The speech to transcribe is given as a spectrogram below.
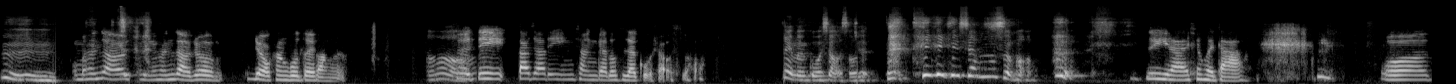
嗯嗯嗯，我们很早就，我们很早就就有看过对方了。哦，所以第一，大家第一印象应该都是在国小的时候。那你们国小的时候，第一印象是什么？志怡来先回答。我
